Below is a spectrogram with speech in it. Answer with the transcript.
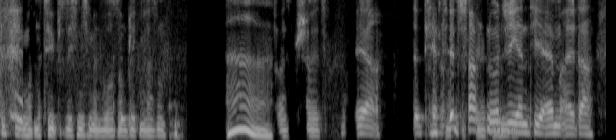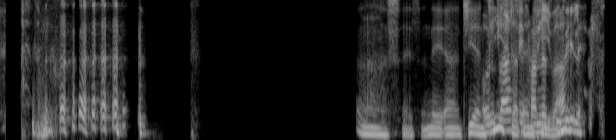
Deswegen hat der Typ sich nicht mehr in Warzone blicken lassen. Ah, Du weißt Bescheid. ja. Das, das, schafft nur. GNTM, Alter. ah scheiße. Nee, äh, GNT Und Lars, statt wie MP, fandest wa? du die letzte?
